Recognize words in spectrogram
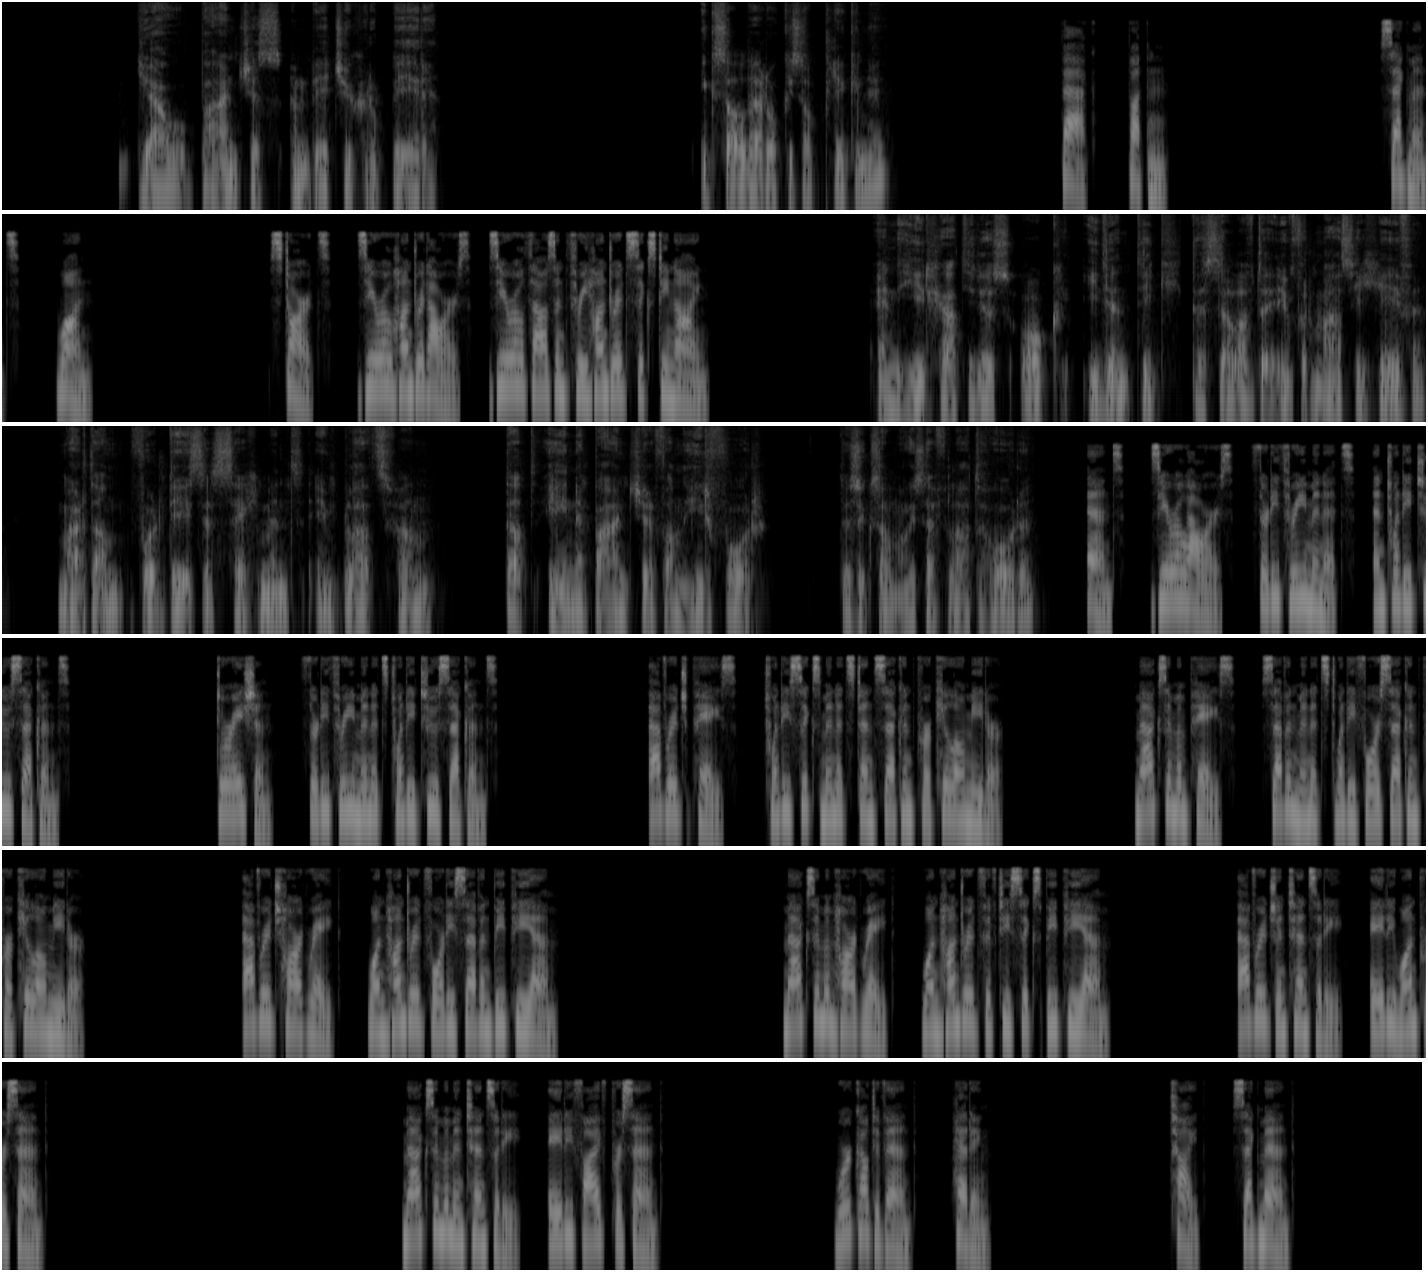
jouw baantjes een beetje groeperen. Ik zal daar ook eens op klikken nu. Back. Button. Segments. 1. Starts. 0 100 hours. 0369. En hier gaat hij dus ook identiek dezelfde informatie geven, maar dan voor deze segment in plaats van dat ene baantje van hiervoor. Dus ik zal nog eens even laten horen. Ends. 0 hours. 33 minutes. And 22 seconds. Duration. 33 minutes 22 seconds. Average pace. 26 minutes 10 second per kilometer. Maximum pace. 7 minutes 24 second per kilometer. Average heart rate, 147 BPM. Maximum heart rate, 156 BPM. Average intensity, 81%. Maximum intensity, 85%. Workout event, heading. Type, segment.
